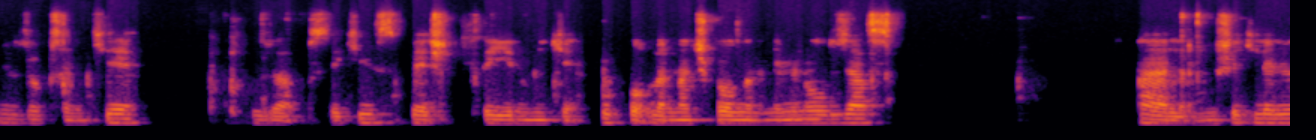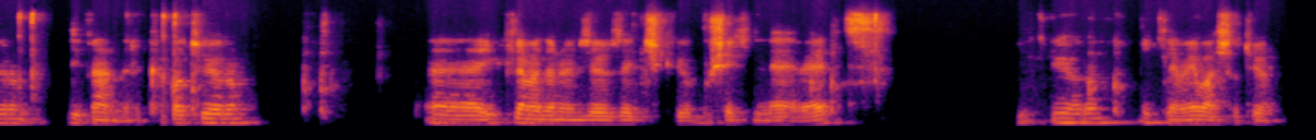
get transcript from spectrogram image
192 168 5.22 bu kodların açık olduğundan emin olacağız. Ayarlarımı bu şekilde diyorum. Defender'ı kapatıyorum. Ee, yüklemeden önce özet çıkıyor. Bu şekilde evet. Yüklüyorum. Yüklemeye başlatıyorum.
